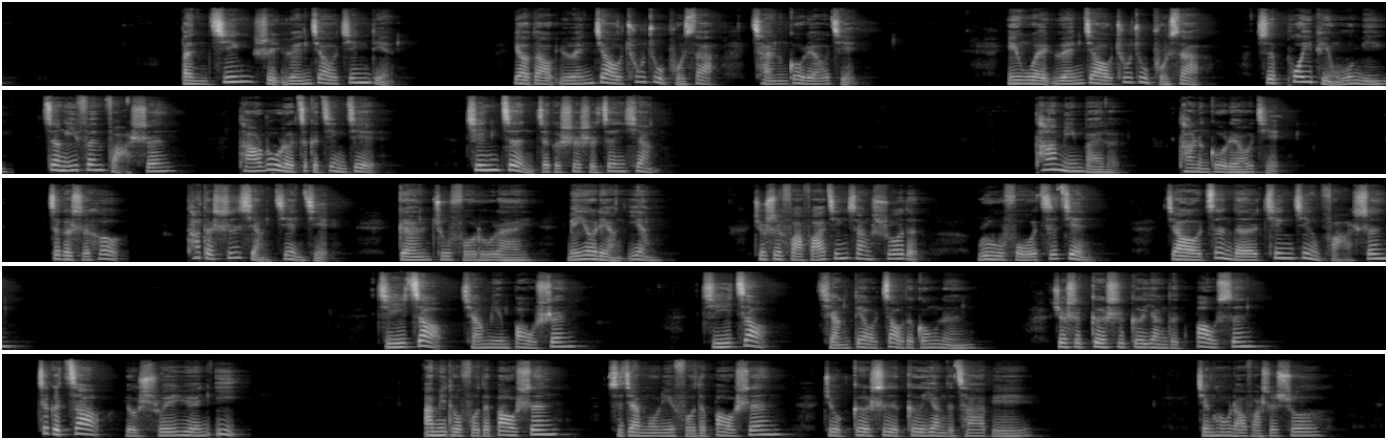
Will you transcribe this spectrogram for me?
本经是原教经典。要到原教初住菩萨才能够了解，因为原教初住菩萨是破一品无明，证一分法身，他入了这个境界，亲证这个事实真相，他明白了，他能够了解，这个时候他的思想见解跟诸佛如来没有两样。就是《法华经》上说的“入佛之见”，叫证得清净法身。寂照强名报身，寂照强调照的功能，就是各式各样的报身。这个照有随缘意，阿弥陀佛的报身，释迦牟尼佛的报身。就各式各样的差别。净空老法师说：“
